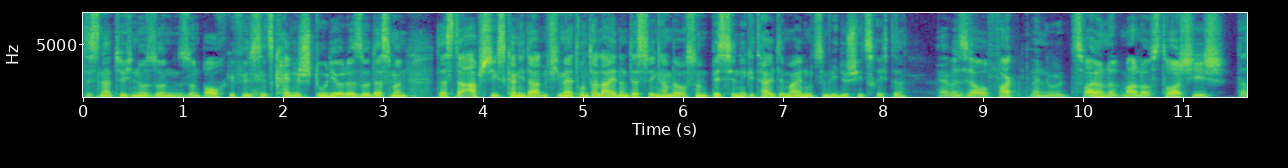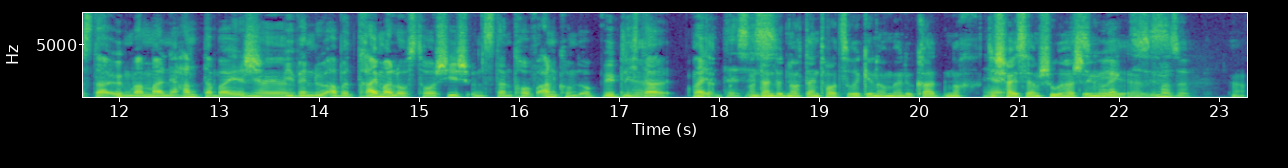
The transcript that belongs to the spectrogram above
das ist natürlich nur so ein, so ein Bauchgefühl, das ist jetzt keine Studie oder so, dass man, dass da Abstiegskandidaten viel mehr drunter leiden und deswegen haben wir auch so ein bisschen eine geteilte Meinung zum Videoschiedsrichter. Ja, aber es ist ja auch Fakt, wenn du 200 Mal aufs Tor schießt, dass da irgendwann mal eine Hand dabei ist, Ja, ja. wie wenn du aber dreimal aufs Tor schießt und es dann drauf ankommt, ob wirklich Ja. da, weil, Und, das ist, und dann wird noch dein Tor zurückgenommen, weil du gerade noch die Ja. Scheiße am Schuh hast. ist irgendwie. korrekt, Ja, das ist immer so. ja.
